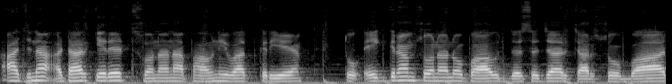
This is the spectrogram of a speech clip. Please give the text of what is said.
આજના અઢાર કેરેટ સોનાના ભાવની વાત કરીએ તો એક ગ્રામ સોનાનો ભાવ દસ હજાર ચારસો બાર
